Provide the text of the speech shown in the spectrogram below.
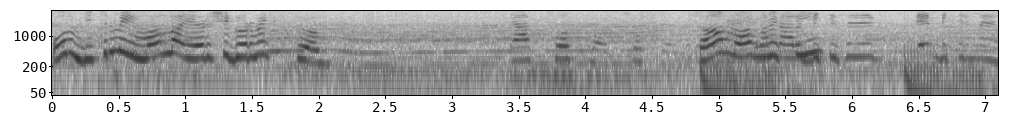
Oğlum bitirmeyin valla yarışı görmek istiyorum. Ya çok var, çok var. Tamam az bekleyin. bitirse de ben bitirmem.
